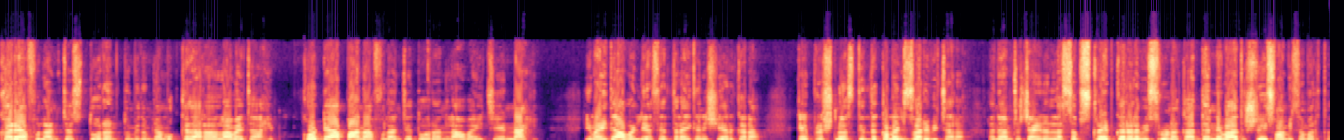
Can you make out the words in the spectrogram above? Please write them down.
खऱ्या फुलांचंच तोरण तुम्ही तुमच्या मुख्य दाराला लावायचं आहे. खोट्या पाना फुलांचे तोरण लावायचे नाही. ही माहिती आवडली असेल तर लाईक आणि शेअर करा. काही प्रश्न असतील तर कमेंट्सद्वारे विचारा. आणि आमच्या चॅनलला सबस्क्राईब करायला विसरू नका. धन्यवाद. श्री स्वामी समर्थ.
